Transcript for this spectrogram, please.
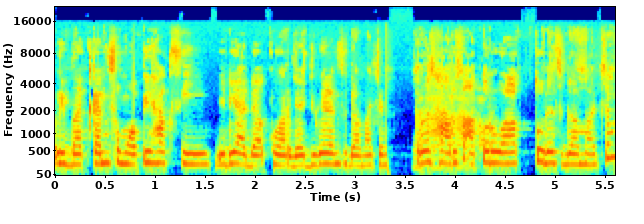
libatkan semua pihak sih. Jadi ada keluarga juga dan segala macam. Terus harus atur waktu dan segala macam.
